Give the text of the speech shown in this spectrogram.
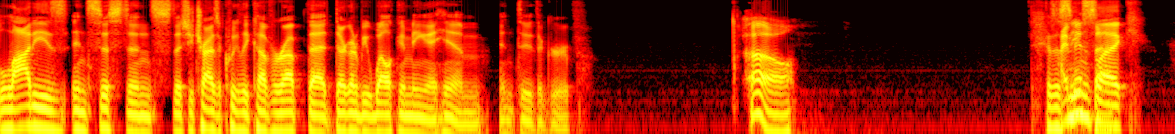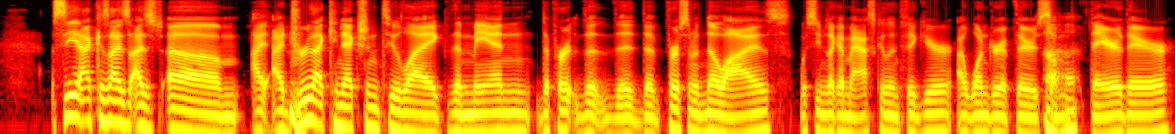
Lottie's insistence that she tries to quickly cover up that they're going to be welcoming a him into the group? Oh, Because it I seems like, see, because I, was, I, was, um, I, I drew that connection to like the man, the per, the, the the person with no eyes, which seems like a masculine figure. I wonder if there's some Uh-huh. there there.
